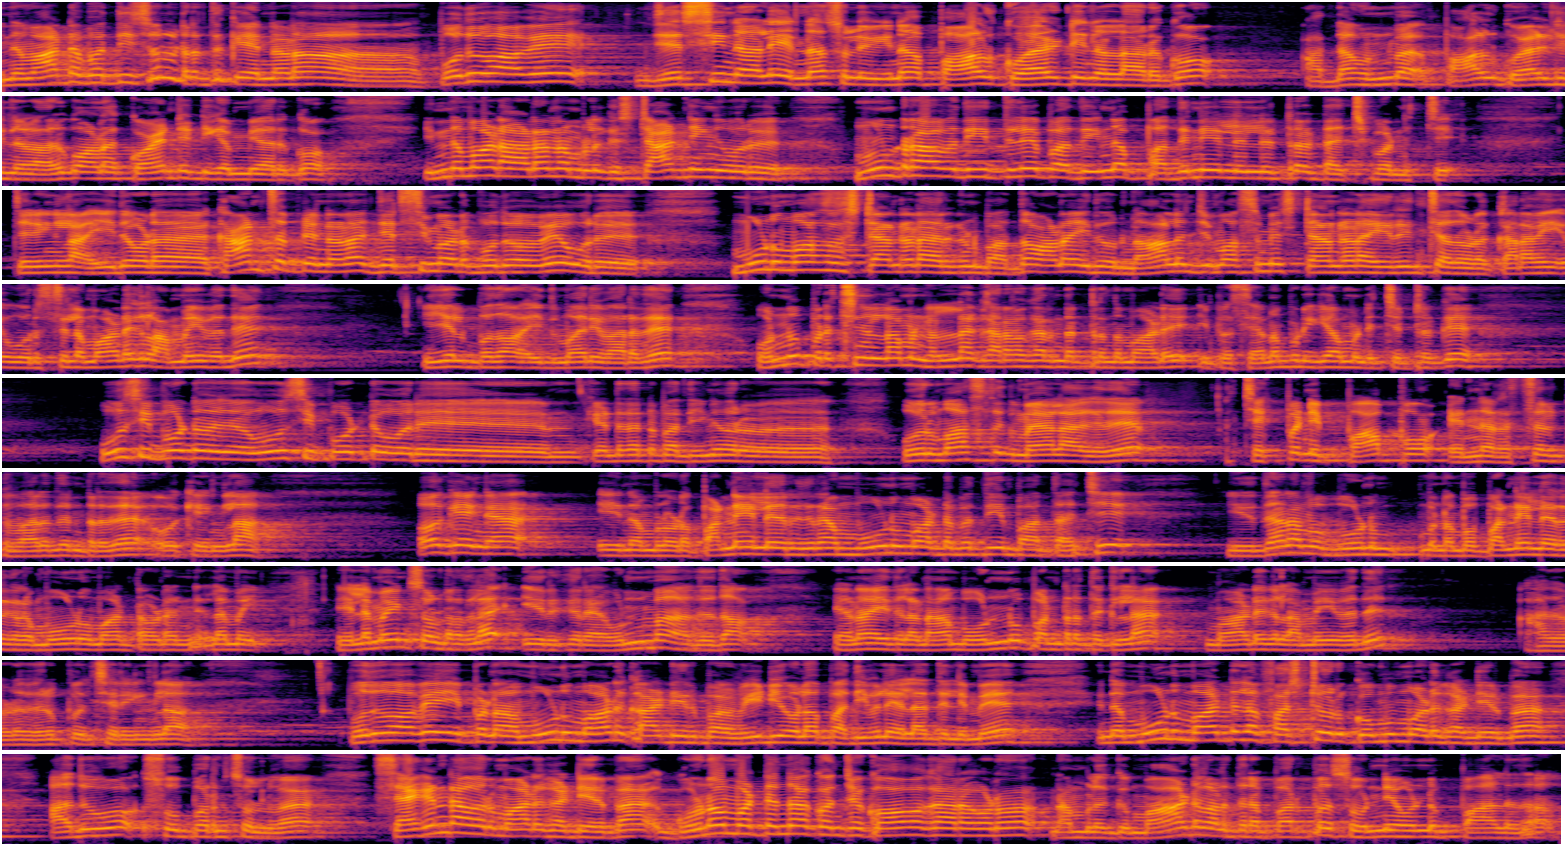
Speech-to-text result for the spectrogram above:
இந்த மாட்டை பற்றி சொல்கிறதுக்கு என்னென்னா பொதுவாகவே ஜெர்சினாலே என்ன சொல்லுவீங்கன்னா பால் குவாலிட்டி நல்லாயிருக்கும். அதுதான் உண்மை. பால் குவாலிட்டி நல்லாயிருக்கும். ஆனால் குவான்டிட்டி கம்மியாக இருக்கும். இந்த மாடு ஆனால் நம்மளுக்கு ஸ்டார்டிங் ஒரு மூன்றாவது இதுலேயே பார்த்தீங்கன்னா பதினேழு லிட்டரை டச் பண்ணுச்சு. சரிங்களா? இதோட கான்செப்ட் என்னென்னா ஜெர்சி மாடு பொதுவாகவே ஒரு மூணு மாதம் ஸ்டாண்டர்டாக இருக்குன்னு பார்த்தோம். ஆனால் இது ஒரு நாலஞ்சு மாதமே ஸ்டாண்டர்டாக இருந்துச்சு. அதோட கறவை ஒரு சில மாடுகள் அமைவது இயல்பு தான். இது மாதிரி வர்றது. ஒன்றும் பிரச்சனை இல்லாமல் நல்லா கறவை கறந்துட்டு இருந்த மாடு. இப்போ செனை பிடிக்காம அடிச்சிட்ருக்கு ஊசி போட்டு ஊசி போட்டு ஒரு கிட்டத்தட்ட பார்த்தீங்கன்னா ஒரு ஒரு மாதத்துக்கு மேலே ஆகுது. செக் பண்ணி பார்ப்போம் என்ன ரிசல்ட் வருதுன்றத. ஓகேங்களா ஓகேங்க இது நம்மளோட பண்ணையில் இருக்கிற மூணு மாட்டை பற்றியும் பார்த்தாச்சு. இதுதான் நம்ம மூணு நம்ம பண்ணையில் இருக்கிற மூணு மாட்டோட நிலைமை. நிலைமைன்னு சொல்கிறதுல இருக்கிற உண்மை அதுதான். ஏன்னா இதில் நாம் ஒன்றும் பண்ணுறதுக்குள்ள மாடுகள் அமைவது அதோட விருப்பம் சரிங்களா? பொதுவாகவே இப்போ நான் மூணு மாடு காட்டியிருப்பேன் வீடியோவில் பதிவில் எல்லாத்துலேயுமே. இந்த மூணு மாட்டில் ஃபஸ்ட்டு ஒரு கொம்பு மாடு காட்டியிருப்பேன். அதுவும் சூப்பர்னு சொல்லுவேன். செகண்டாக ஒரு மாடு காட்டியிருப்பேன். குணம் மட்டும்தான் கொஞ்சம் கோவக்கார குணம். நம்மளுக்கு மாடு வளர்த்துற பர்பஸ் ஒன்றே ஒன்று பால் தான்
